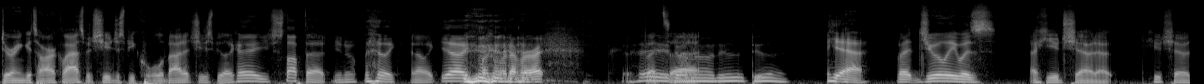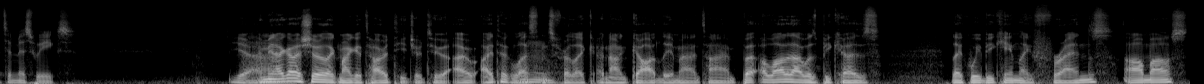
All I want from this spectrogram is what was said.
during guitar class, but she'd just be cool about it. She'd just be like, "Hey, you stop that," you know, like and I'm like, "Yeah, whatever, right?" Hey, But, don't uh, know, do, do that. Yeah, but Julie was a huge shout out, huge shout out to Miss Weeks. Yeah, I mean, I Um, gotta show like my guitar teacher too. I I took lessons Mhm. for like an ungodly amount of time, but a lot of that was because like we became like friends almost,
